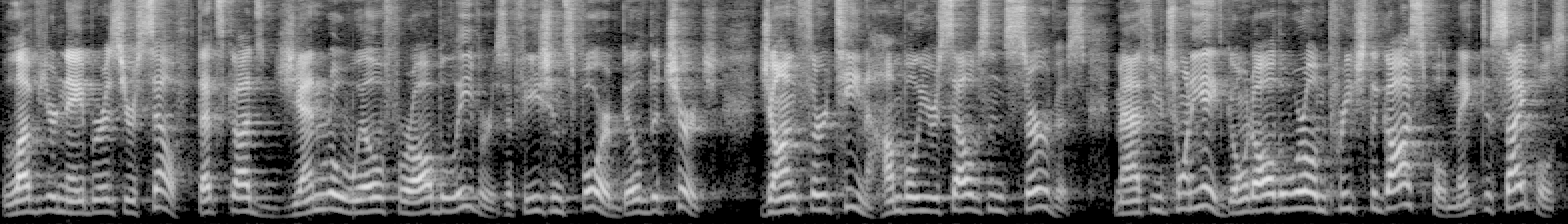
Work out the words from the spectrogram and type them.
love your neighbor as yourself. That's God's general will for all believers. Ephesians 4, build the church. John 13, humble yourselves in service. Matthew 28, go into all the world and preach the gospel, make disciples.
